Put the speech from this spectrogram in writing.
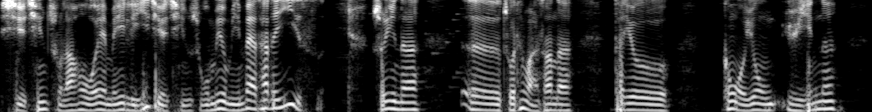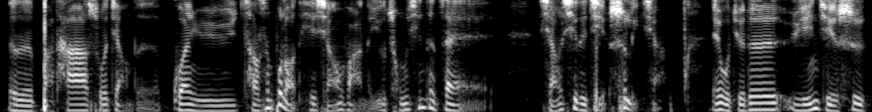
写清楚，然后我也没理解清楚，我没有明白他的意思。所以呢，呃，昨天晚上呢，他又跟我用语音呢。呃，把他所讲的关于长生不老的一些想法呢，又重新的再详细的解释了一下。哎，我觉得语音解释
